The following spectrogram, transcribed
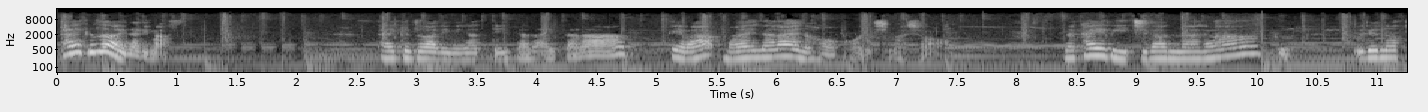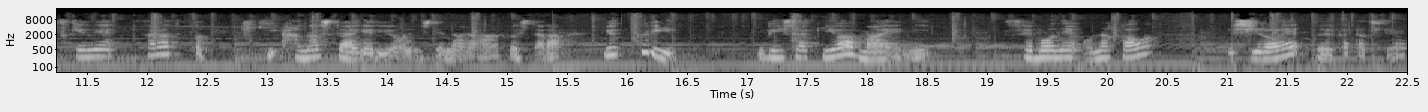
体育座りになります。体育座りになっていただいたら、手は前習いの方向にしましょう。中指一番長く、腕の付け根、カラッと引き離してあげるようにして長くしたら、ゆっくり指先は前に、背骨、お腹は後ろへという形で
